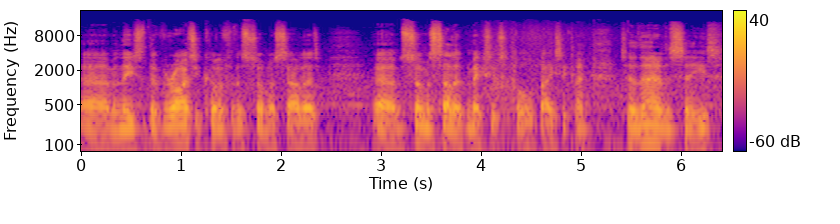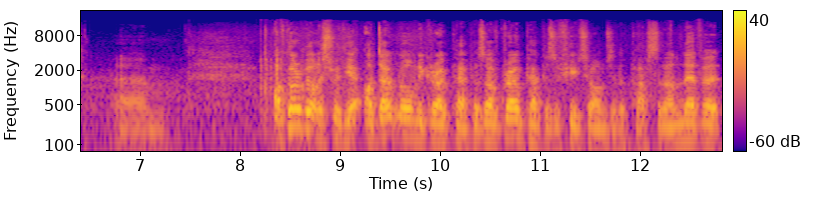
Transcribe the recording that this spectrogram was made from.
um, and these are the variety colour for the summer salad. Um, summer salad mix it's called basically. So there are the seeds. Um, I've got to be honest with you, I don't normally grow peppers. I've grown peppers a few times in the past and I never,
